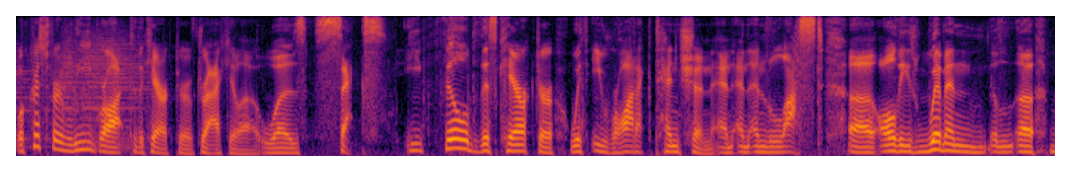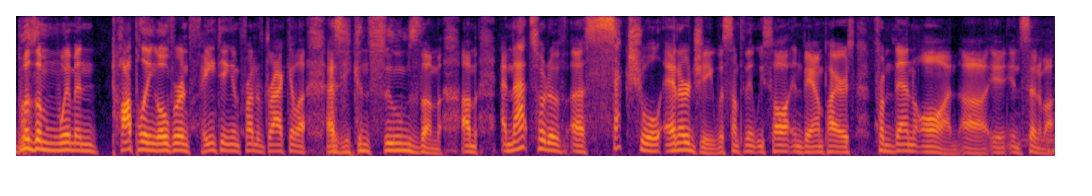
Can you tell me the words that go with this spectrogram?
What Christopher Lee brought to the character of Dracula was sex he filled this character with erotic tension and, and, and lust. Uh, all these women, uh, bosom women, toppling over and fainting in front of Dracula as he consumes them. Um, and that sort of uh, sexual energy was something that we saw in vampires from then on uh, in, in cinema.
